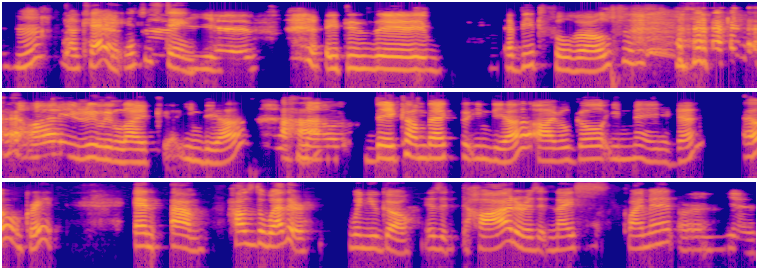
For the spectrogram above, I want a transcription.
Mm-hmm. Okay, interesting. yes, it is a, a beautiful world. I really like India. Uh-huh. Now they come back to India. I will go in May again. Oh, great. And um, how's the weather when you go? Is it hot or is it nice climate or? Yes,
